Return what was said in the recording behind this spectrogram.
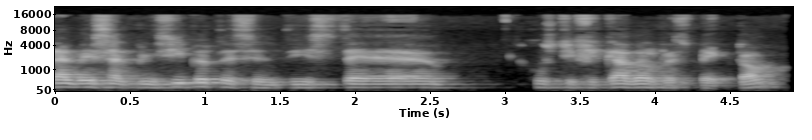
Tal vez al principio te sentiste justificado al respecto,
